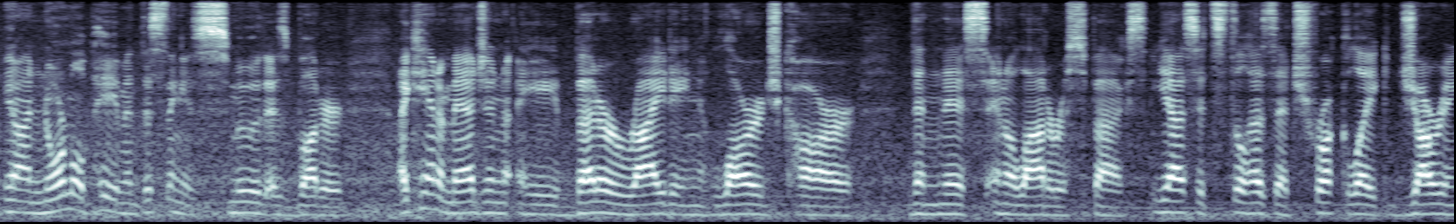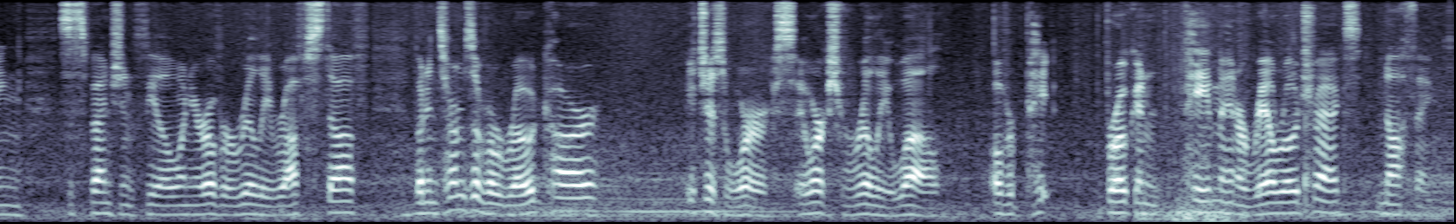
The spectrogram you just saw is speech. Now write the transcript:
You know, on normal pavement, this thing is smooth as butter. I can't imagine a better riding large car than this in a lot of respects. Yes, it still has that truck like jarring suspension feel when you're over really rough stuff, but in terms of a road car, it just works. It works really well. Over pa- broken pavement or railroad tracks, nothing.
